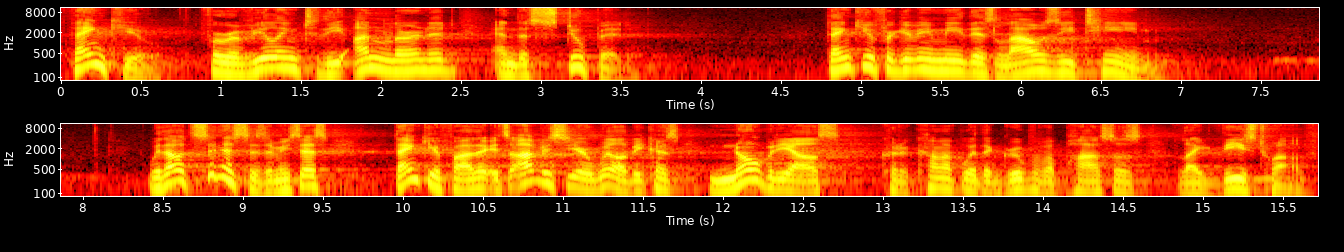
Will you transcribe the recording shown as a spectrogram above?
Thank you for revealing to the unlearned and the stupid. Thank you for giving me this lousy team. Without cynicism, he says, Thank you, Father. It's obviously your will because nobody else could have come up with a group of apostles like these 12.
